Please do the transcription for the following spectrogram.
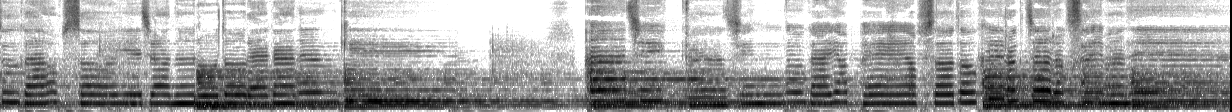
수가 없어 예전으로 돌아가는 길. 아직까진 누가 옆에 없어도 그럭저럭 살만해.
